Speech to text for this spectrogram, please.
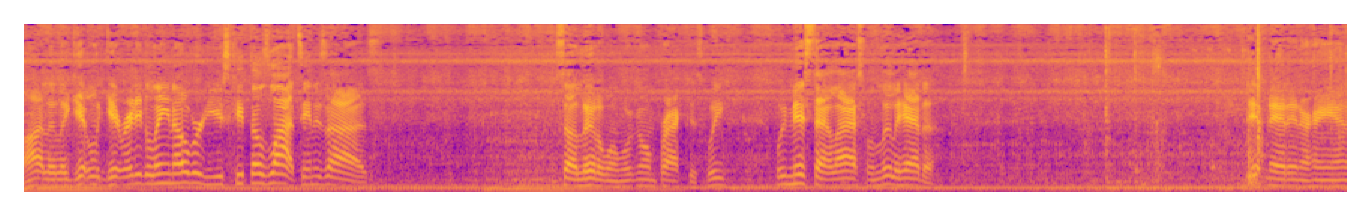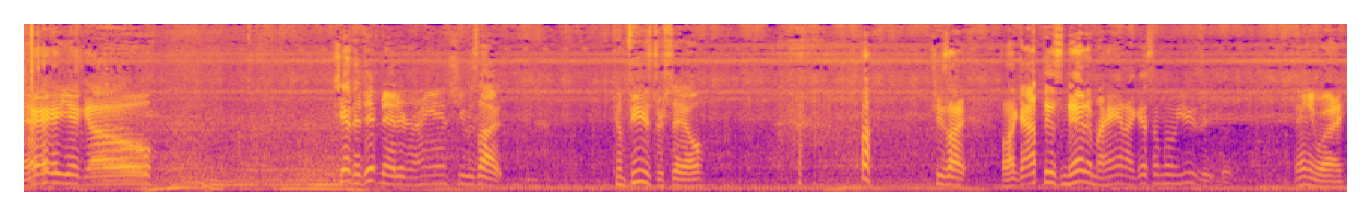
All right, Lily, get get ready to lean over and you just keep those lights in his eyes. It's a little one. We're gonna practice. We we missed that last one. Lily had a dip net in her hand. There you go. She had the dip net in her hand. She was like confused herself. She's like, well, I got this net in my hand. I guess I'm going to use it. But anyway,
